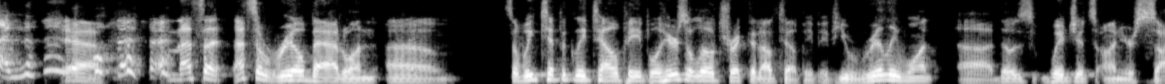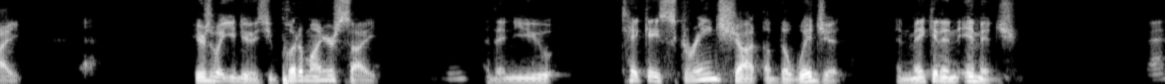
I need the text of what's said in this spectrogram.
done. yeah, that's a that's a real bad one. Um, so we typically tell people here's a little trick that I'll tell people: if you really want uh, those widgets on your site, yeah. here's what you do: is you put them on your site. And then you take a screenshot of the widget and make it an image. Okay.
